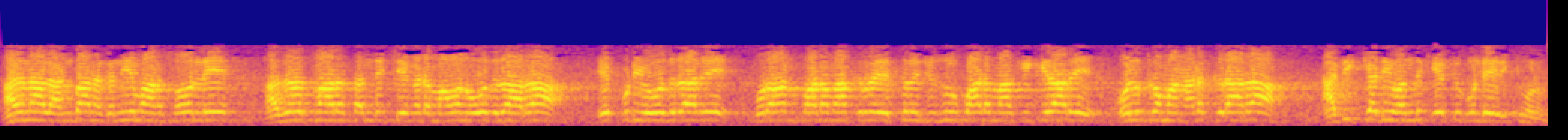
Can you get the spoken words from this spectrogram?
அதனால அன்பான கண்ணியமான சோர்லே அதற்கான சந்திச்சு எங்கட மகன் ஓதுறாரா? எப்படி ஓதுறாரு? குரான் பாடமாக்குறாரு? எத்தனை ஜிசு பாடமாக்கிறாரு ஒழுக்கமா நடக்கிறாரா? அடிக்கடி வந்து கேட்டுக்கொண்டே இருக்கணும்.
